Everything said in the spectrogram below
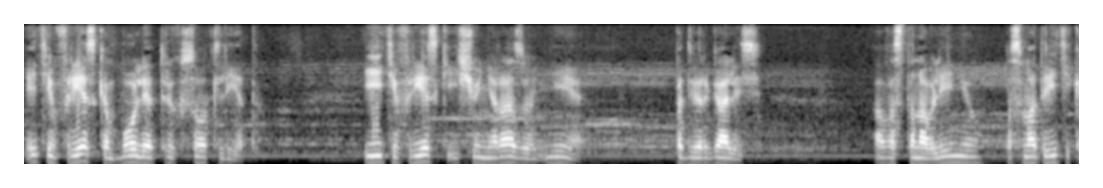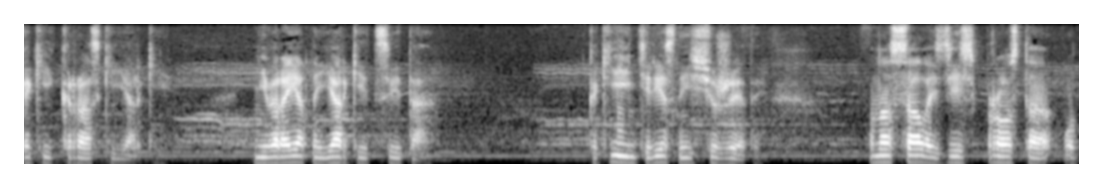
Этим фрескам более 300 лет. И эти фрески еще ни разу не подвергались восстановлению. Посмотрите, какие краски яркие. Невероятно яркие цвета. Какие интересные сюжеты. У нас сало здесь просто вот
